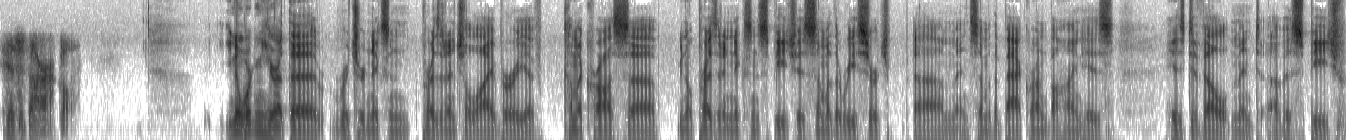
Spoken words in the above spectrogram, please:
historical. You know, working here at the Richard Nixon Presidential Library, I've come across, uh, you know, President Nixon's speeches, some of the research um, and some of the background behind his his development of his speech.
